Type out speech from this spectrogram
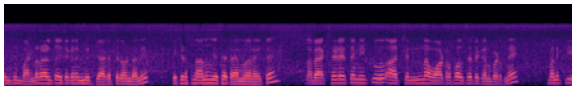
కొంచెం బండరాళ్ళతో అయితే కనుక మీరు జాగ్రత్తగా ఉండాలి. ఇక్కడ స్నానం చేసే టైంలోనైతే నా బ్యాక్ సైడ్ అయితే మీకు ఆ చిన్న వాటర్ ఫాల్స్ అయితే కనబడుతున్నాయి మనకి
